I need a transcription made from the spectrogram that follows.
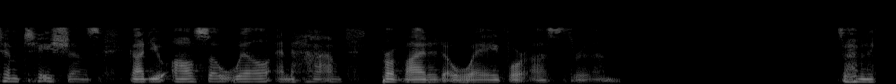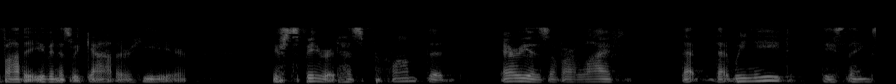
temptations, God, you also will and have provided a way for us through them. So, Heavenly Father, even as we gather here, your Spirit has prompted areas of our life that, that we need these things.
